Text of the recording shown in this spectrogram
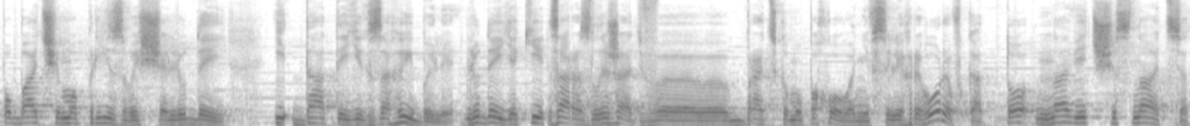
побачимо прізвища людей. І дати їх загибелі людей, які зараз лежать в е, братському похованні в селі Григорівка, то навіть 16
